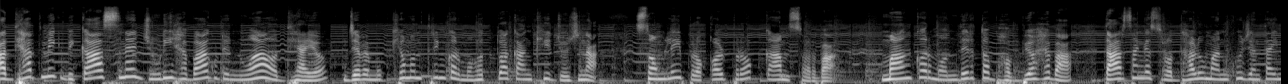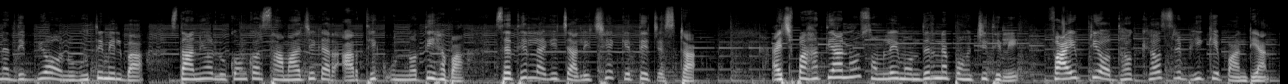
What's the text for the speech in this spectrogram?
आध्यात्मिक विकास ने जुड़ी हेबा गोटे नुआ अध्याय जेबे मुख्यमंत्री महत्वाकांक्षी योजना समलई प्रकल्प काम सरवा माकर मंदिर तो भव्य हेबा तार संगे श्रद्धालु मानू जेन्ता इना दिव्य अनुभूति मिलवा स्थानीय लोकंर सामाजिक और आर्थिक उन्नति होगा से लगी चलीछे केते चेष्टा आज पहातियानु समलई मंदिर ने पहुंची थी फाइव टी अध्यक्ष श्री भिके पांड्यान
